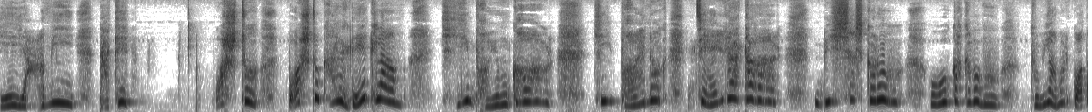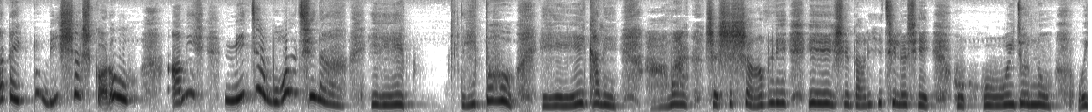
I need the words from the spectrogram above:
এই আমি তাকে স্পষ্ট স্পষ্ট কাল দেখলাম। কি ভয়ঙ্কর, কি ভয়ানক চেহারা তার। বিশ্বাস করো, ও কাকাবাবু, তুমি আমার কথাটা একটু বিশ্বাস করো। আমি নিচে বলছি না। এ এই তো এইখানে আমার সামনে এসে দাঁড়িয়েছিল সে। ওই জন্য, ওই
